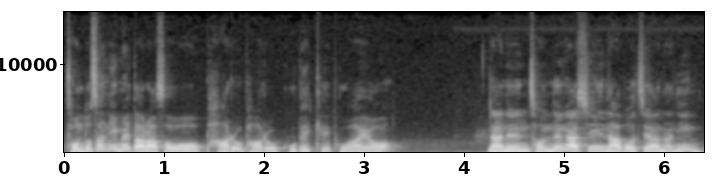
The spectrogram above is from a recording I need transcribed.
전도사님을 따라서 바로바로 바로 고백해 보아요. 나는 전능하신 아버지 하나님,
